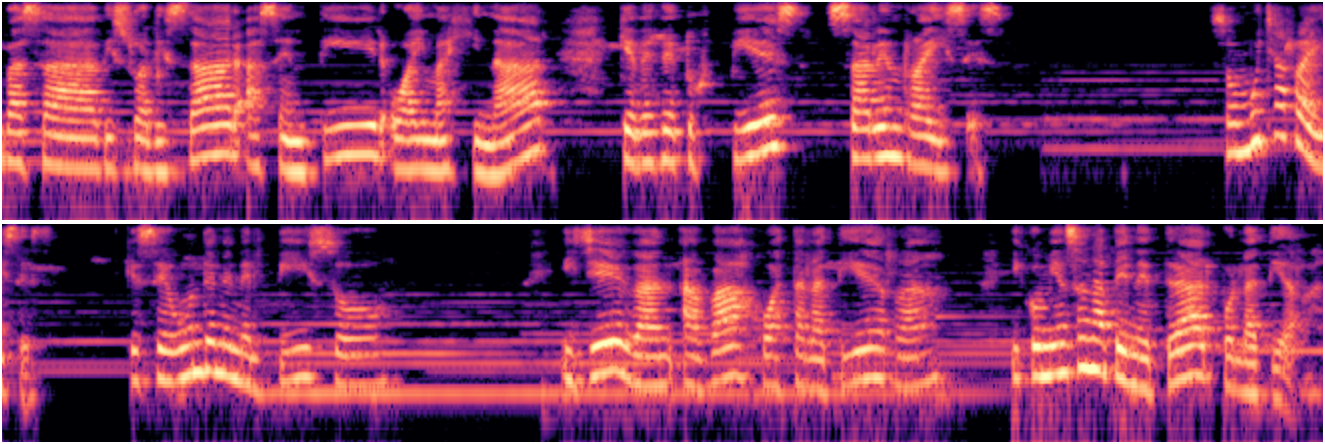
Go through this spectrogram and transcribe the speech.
Vas a visualizar, a sentir o a imaginar que desde tus pies salen raíces Son muchas raíces que se hunden en el piso y llegan abajo hasta la tierra y comienzan a penetrar por la tierra.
